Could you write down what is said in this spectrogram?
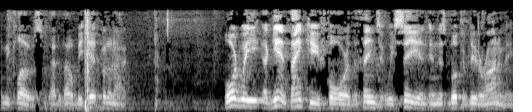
Let me close. That, that'll be it for tonight. Lord, we again thank you for the things that we see in, in this book of Deuteronomy.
